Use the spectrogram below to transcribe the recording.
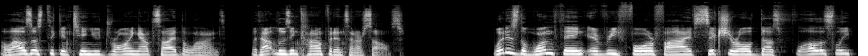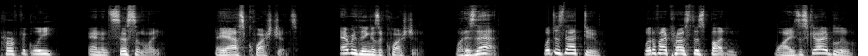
allows us to continue drawing outside the lines without losing confidence in ourselves. What is the one thing every four, five, six year old does flawlessly, perfectly, and insistently? They ask questions. Everything is a question. What is that? What does that do? What if I press this button? Why is the sky blue?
